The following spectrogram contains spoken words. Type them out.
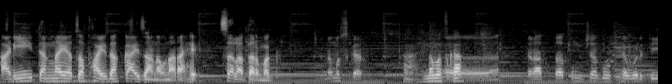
आणि त्यांना याचा फायदा काय जाणवणार आहे? चला तर मग. नमस्कार. हा नमस्कार. तर आता तुमच्या गोठ्यावरती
